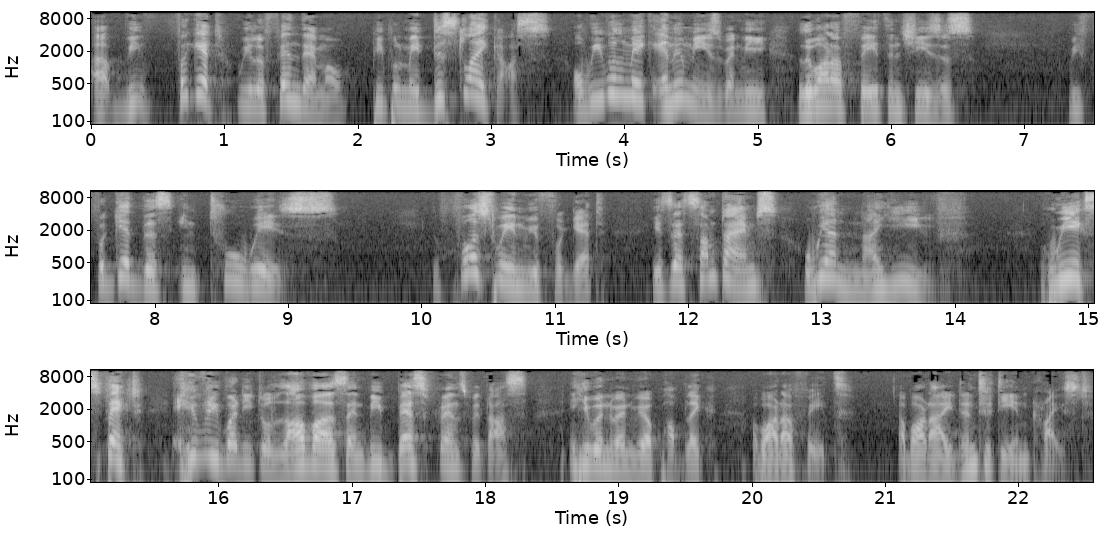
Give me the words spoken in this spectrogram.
uh, we forget we'll offend them or people may dislike us or we will make enemies when we live out our faith in Jesus. We forget this in two ways. The first way we forget is that sometimes we are naive we expect everybody to love us and be best friends with us, even when we are public about our faith, about our identity in Christ.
